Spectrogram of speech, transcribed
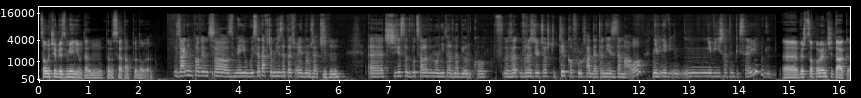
co u Ciebie zmienił ten, ten setup nowy? Zanim powiem, co zmienił mój setup, chciałbym się zapytać o jedną rzecz. Mhm. 32-calowy monitor na biurku w, w, rozdzielczości tylko Full HD to nie jest za mało? Nie, nie, nie widzisz na tym pikseli? E, wiesz co, powiem Ci tak, e,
